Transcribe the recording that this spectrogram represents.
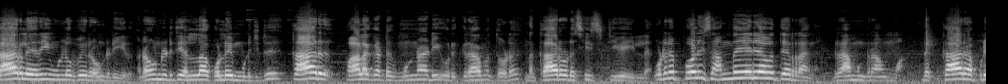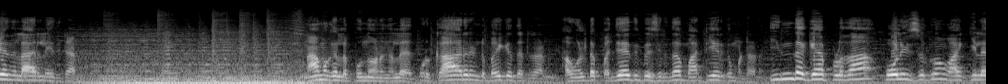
காரில் இறங்கி உள்ளே போய் ரவுண்ட் அடிக்கிறது. ரவுண்ட் அடித்து எல்லா கொள்ளையும் முடிச்சுட்டு கார் பாலக்காட்டுக்கு முன்னாடி ஒரு கிராமத்தோட இந்த காரோட சிசிடிவி இல்லை. உடனே போலீஸ் அந்த ஏரியாவை தேடுறாங்க கிராமம் கிராமமாக இந்த கார் அப்படியே அந்த லாரியில் ஏற்றிட்டாங்க நாமக்கல்ல பூந்தவனுங்கல்ல ஒரு கார் ரெண்டு பைக்கை தட்டுறானுங்க. அவங்கள்ட்ட பஞ்சாயத்து பேசியிருந்தா மாட்டியே இருக்க மாட்டானு இந்த கேப்பில் தான் போலீஸுக்கும் வாக்கியில்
